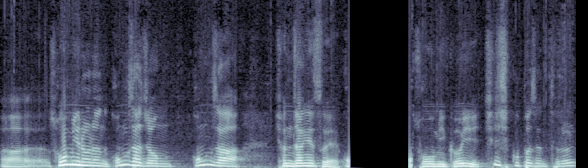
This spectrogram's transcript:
어, 소음 민원은 공사 중 공사 현장에서의 공- 소음이 거의 79%를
